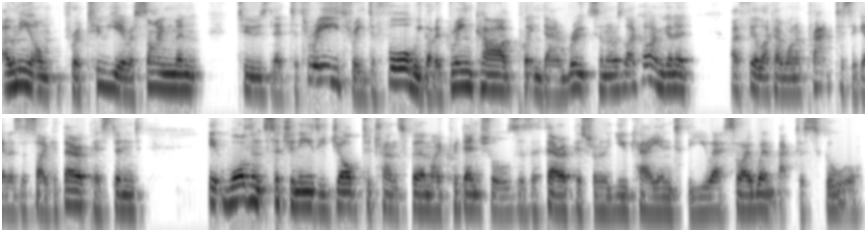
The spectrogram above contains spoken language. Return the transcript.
only on for a two year assignment. Two's led to three, three to four. We got a green card, putting down roots. And I was like, oh, I'm going to, I feel like I want to practice again as a psychotherapist. And it wasn't such an easy job to transfer my credentials as a therapist from the UK into the US. So I went back to school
